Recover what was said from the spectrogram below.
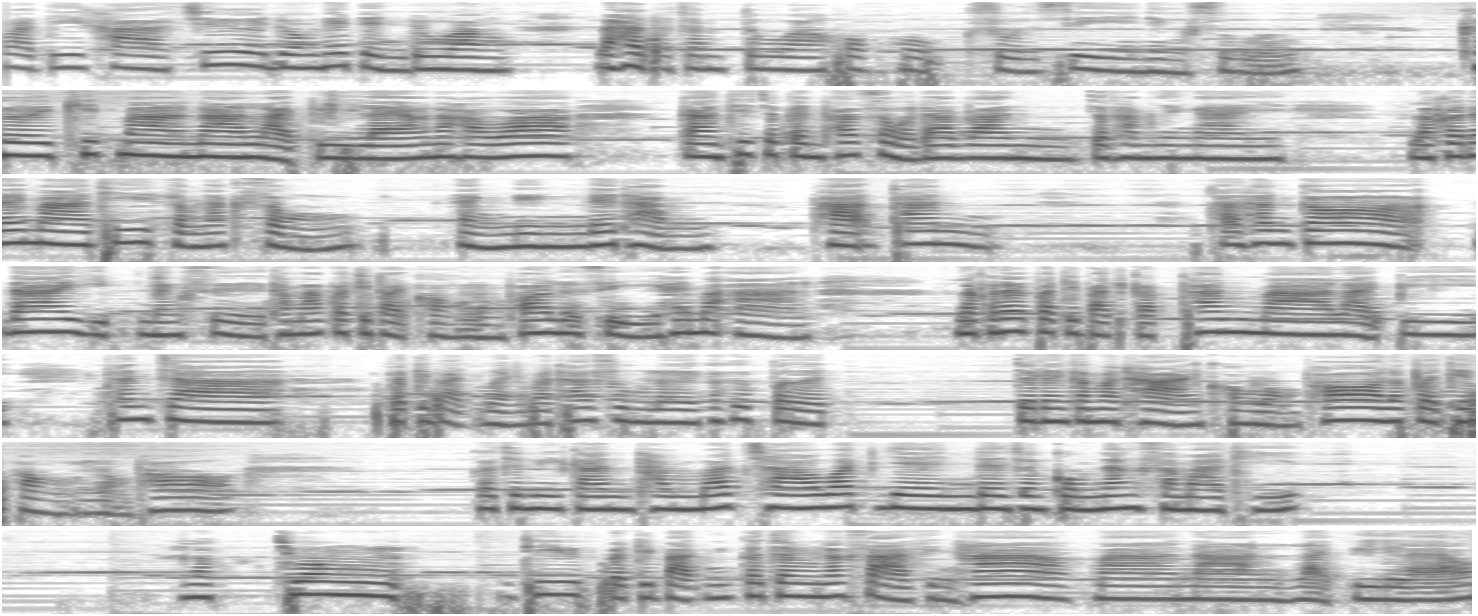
สวัสดีค่ะ ชื่อดวงเนตรเด่นดวง รหัสประจำตัว 660410 เคยคิดมานานหลายปีแล้วนะคะว่า การที่จะเป็นพระโสดาบันจะทำยังไง แล้วก็ได้มาที่สำนักสงฆ์แห่งหนึ่งได้ทำพระท่าน พระท่านก็ได้หยิบหนังสือธรรมปฏิบัติของหลวงพ่อฤาษีให้มาอ่าน แล้วก็ได้ปฏิบัติกับท่านมาหลายปี ท่านจะปฏิบัติเหมือนวัดท่าซุงเลยก็คือเปิดเจริญกรรมฐานของหลวงพ่อ และเปิดเทปของหลวงพ่อ ก็จะมีการทำวัดเช้าวัดเย็นเดินจงกรมนั่งสมาธิแล้วช่วงที่ปฏิบัตินี้ก็จะรักษาศีลห้ามานานหลายปีแล้ว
